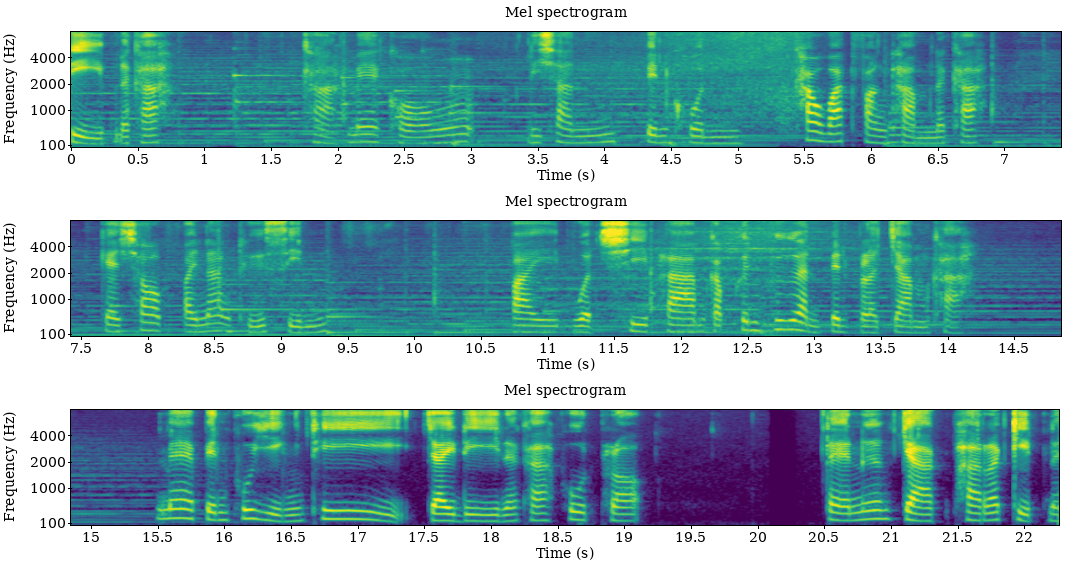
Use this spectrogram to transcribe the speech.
ตีบนะคะ ค่ะ แม่ของดิฉันเป็นคนเข้าวัดฟังธรรมนะคะ แกชอบไปนั่งถือศีลไปบวชชีพราหมณ์กับเพื่อนๆเป็นประจำค่ะ แม่เป็นผู้หญิงที่ใจดีนะคะ พูดเพราะ แต่เนื่องจากภารกิจใน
